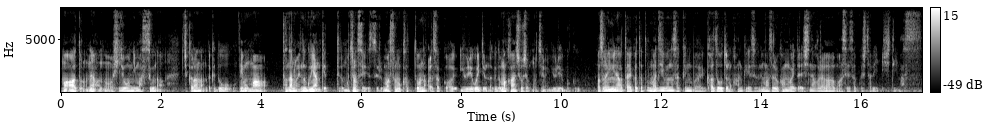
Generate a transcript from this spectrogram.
まあアートのね、あの非常にまっすぐな力なんだけど、でもまあ、ただの絵の具やんけってもちろん成立する。まあその葛藤の中で作家は揺れ動いてるんだけど、まあ鑑賞者ももちろん揺れ動く。まあその意味の与え方と、まあ自分の作品の場合、画像との関係ですよね。まあそれを考えたりしながら、まあ制作したりしています。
